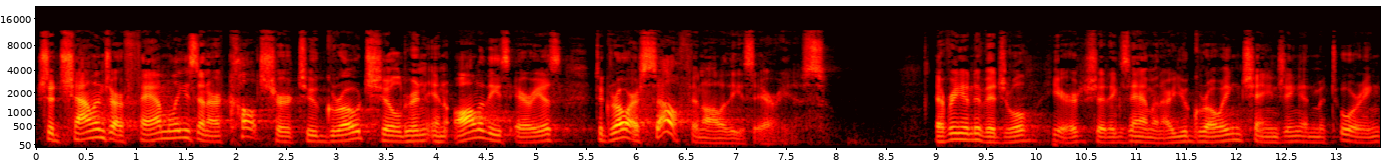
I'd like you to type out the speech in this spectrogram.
should challenge our families and our culture to grow children in all of these areas, to grow ourselves in all of these areas. Every individual here should examine are you growing, changing, and maturing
